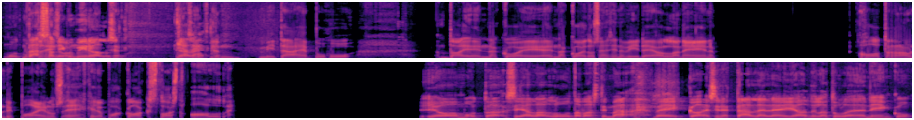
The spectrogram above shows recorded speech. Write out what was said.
mutta tässä siis on, niinku viralliset ja tällä hetkellä. mitä he puhuu, tai ennakoi, ennakoi tosiaan siinä videolla, niin hot roundi painus ehkä jopa 12 alle. Joo, mutta siellä luultavasti mä veikkaisin, että tälle layoutilla tulee niin kuin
